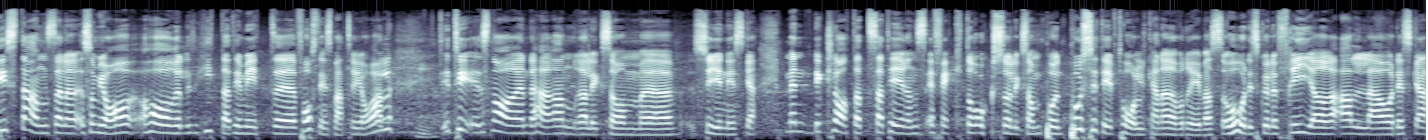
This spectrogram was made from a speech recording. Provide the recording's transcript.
distansen som jag har hittat i mitt eh, forskningsmaterial mm. snarare än det här andra liksom, eh, cyniska. Men det är klart att satirens effekter också liksom, på ett positivt håll kan överdrivas. Oh, det skulle frigöra alla och det ska,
